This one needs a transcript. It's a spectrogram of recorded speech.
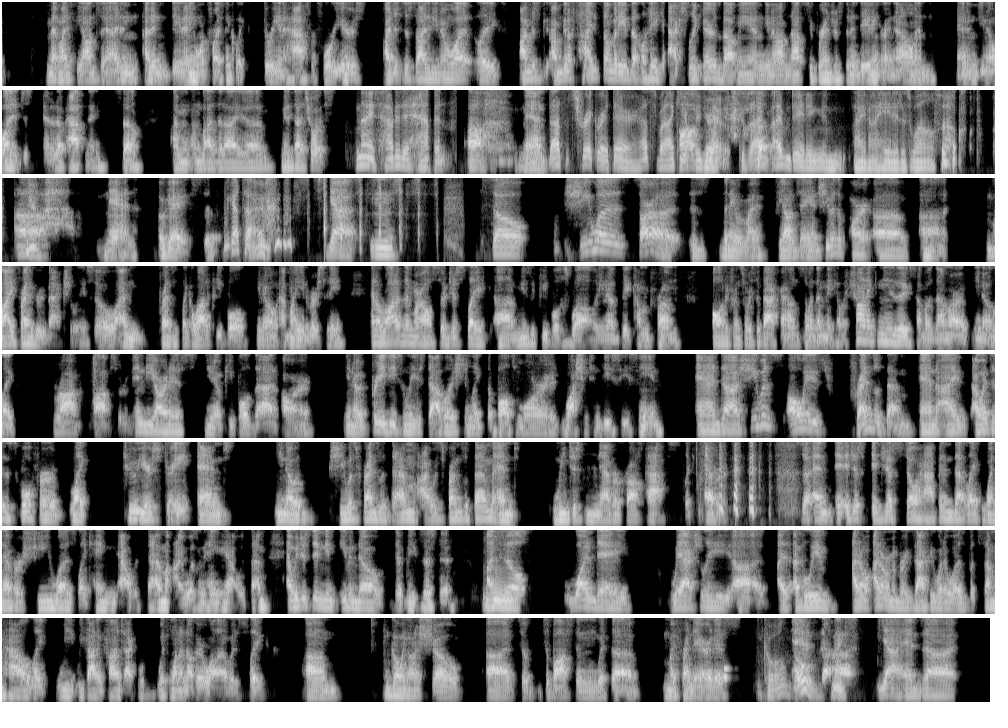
met my fiance, I didn't I didn't date anyone for I think like three and a half or four years. I just decided, you know what, like I'm just I'm gonna find somebody that like actually cares about me, and you know, I'm not super interested in dating right now, and and you know what, it just ended up happening. So I'm I'm glad that I uh, made that choice. Nice. How did it happen? Oh man, That's the trick right there. That's what I can't Oh, figure man. out because I'm, I'm dating and I, I hate it as well. So uh, man. Okay, so we got time. Yeah. mm. So she was Sarah is the name of my fiance, and she was a part of uh, my friend group actually. So I'm friends with like a lot of people, you know, at my university, and a lot of them are also just like um, music people as well. You know, they come from all different sorts of backgrounds. Some of them make electronic music. Some of them are, you know, like rock, pop, sort of indie artists. You know, people that are you know, pretty decently established in like the Baltimore, Washington, D.C. scene. And uh, she was always friends with them. And I, I went to the school for like two years straight. And, you know, she was friends with them. I was friends with them. And we just never crossed paths, like ever. so and it, it just it just so happened that like whenever she was like hanging out with them i wasn't hanging out with them and we just didn't even know that we existed Mhm. until one day we actually uh I, I believe i don't i don't remember exactly what it was but somehow like we we got in contact w- with one another while i was like um going on a show uh to to boston with uh my friend Eridus cool. and, oh, uh, nice. yeah and uh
